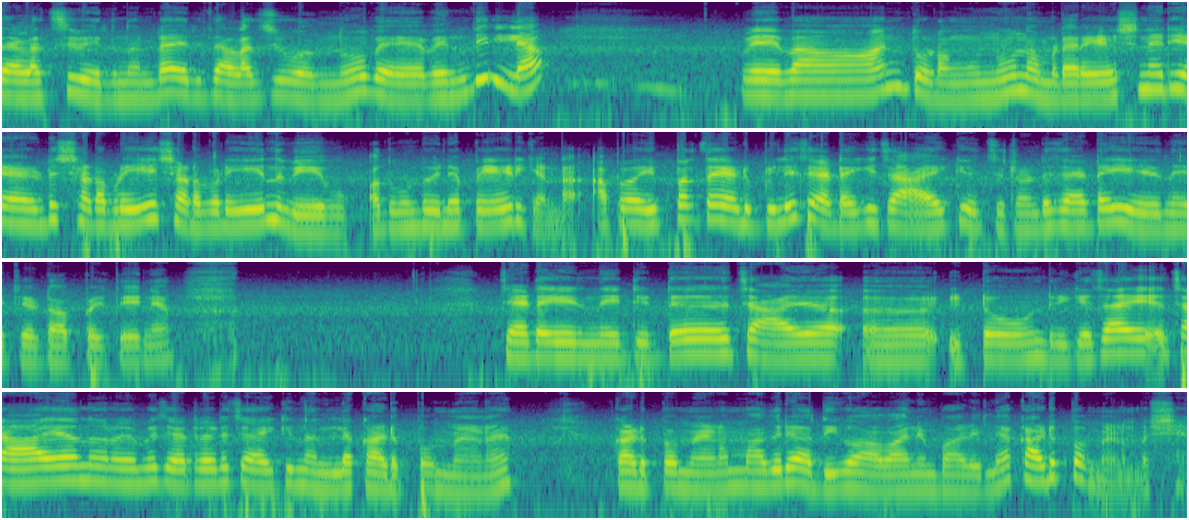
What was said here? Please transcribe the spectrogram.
തിളച്ച് വരുന്നുണ്ട്. അരി തിളച്ച് വന്നു വേവെന്തില്ല. വേവാൻ തുടങ്ങുന്നു. നമ്മുടെ റേഷനരി ആയിട്ട് ചടപടേ ചടപടേന്ന് വേവും. അതുകൊണ്ട് പിന്നെ പേടിക്കണ്ട. അപ്പോൾ ഇപ്പോഴത്തെ അടുപ്പിൽ ചേട്ടായിക്ക് ചായക്ക് വെച്ചിട്ടുണ്ട്. ചേട്ടായി എഴുന്നേറ്റ് കേട്ടോ അപ്പോഴത്തേന്. ചേട്ടായി എഴുന്നേറ്റിട്ട് ചായ ഇട്ടുകൊണ്ടിരിക്കുക ചായ ചായ എന്ന് പറയുമ്പോൾ ചേട്ടയുടെ ചായക്ക് നല്ല കടുപ്പം വേണേ. കടുപ്പം വേണം. മധുരം അധികം ആവാനും പാടില്ല. കടുപ്പം വേണം പക്ഷേ.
